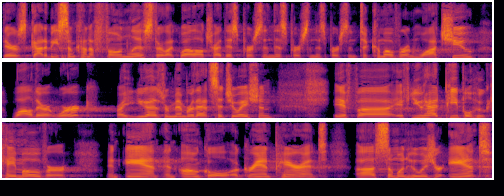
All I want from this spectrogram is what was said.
there's got to be some kind of phone list. They're like, well, I'll try this person, this person, this person to come over and watch you while they're at work, right? You guys remember that situation? If, uh, if you had people who came over, an aunt, an uncle, a grandparent, uh, someone who was your aunt,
